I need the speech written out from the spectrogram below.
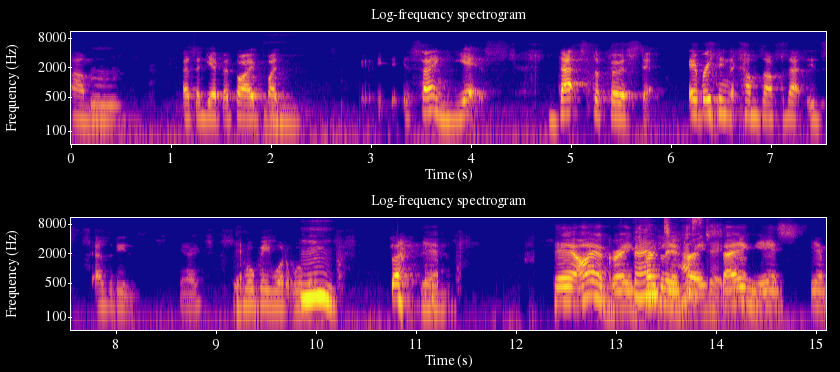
Um, Mm. I said, yeah, but by, by Mm. saying yes, that's the first step. Everything that comes after that is as it is. You know, Yeah. will be what it will Mm. be. So Yeah. Yeah, I agree. Totally agree. Saying yes. Yeah.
